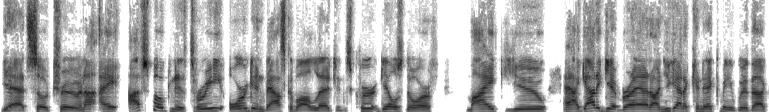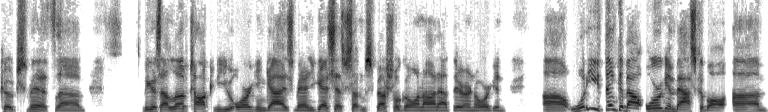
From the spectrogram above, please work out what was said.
Yeah, it's so true. And I, I have spoken to three Oregon basketball legends: Kurt Gilsdorf, Mike, you, and I got to get Brad on. You got to connect me with uh, Coach Smith um, because I love talking to you Oregon guys, man. You guys have something special going on out there in Oregon. Uh, what do you think about Oregon basketball? Um,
